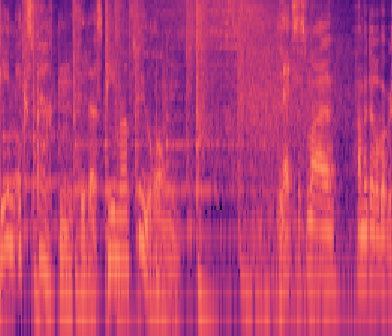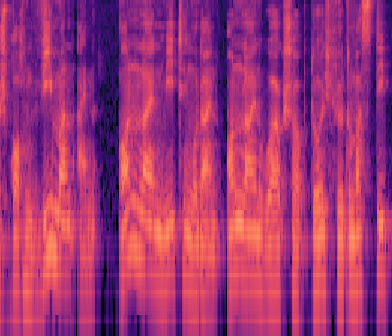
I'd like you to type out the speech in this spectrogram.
dem Experten für das Thema Führung. Letztes Mal haben wir darüber gesprochen, wie man ein Online-Meeting oder ein Online-Workshop durchführt und was die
